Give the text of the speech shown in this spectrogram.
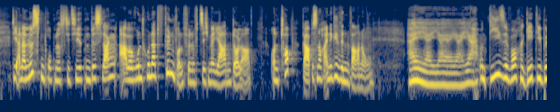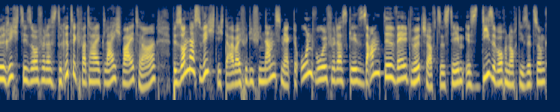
Die Analysten prognostizierten bislang aber rund 155 Milliarden Dollar. Und top gab es noch eine Gewinnwarnung. Ja, ja, ja, ja. Und diese Woche geht die Berichtssaison für das dritte Quartal gleich weiter. Besonders wichtig dabei für die Finanzmärkte und wohl für das gesamte Weltwirtschaftssystem ist diese Woche noch die Sitzung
